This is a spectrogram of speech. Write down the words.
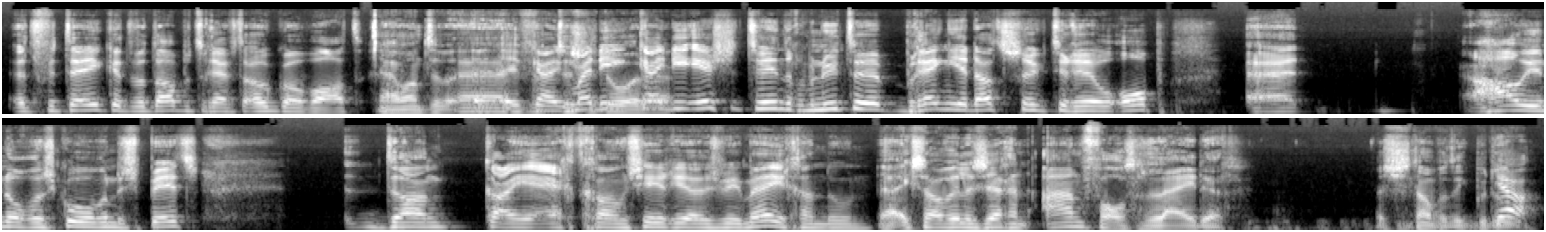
het vertekent wat dat betreft ook wel wat. ja, want eh, even kijk, maar die, kijk, die eerste 20 minuten breng je dat structureel op. Haal je nog een scorende spits. Dan kan je echt gewoon serieus weer mee gaan doen. Ja, ik zou willen zeggen een aanvalsleider. Als je snapt wat ik bedoel. Ja,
